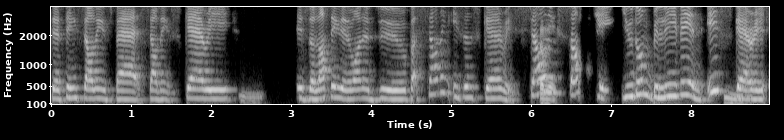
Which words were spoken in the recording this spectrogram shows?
They think selling is bad, selling is scary, Mm. It's the last thing they want to do. But selling isn't scary. Selling something you don't believe in is Mm. scary,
